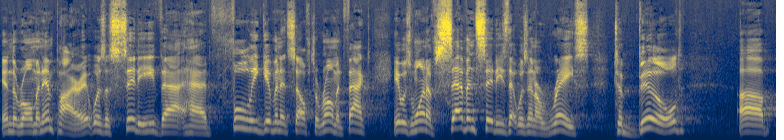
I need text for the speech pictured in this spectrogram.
in the Roman Empire. It was a city that had fully given itself to Rome. In fact, it was one of seven cities that was in a race to build uh,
